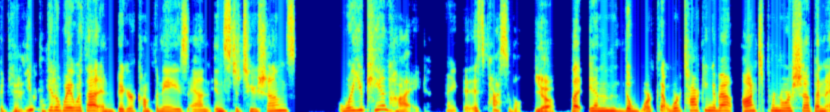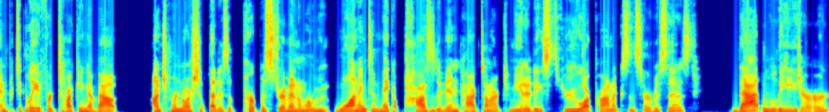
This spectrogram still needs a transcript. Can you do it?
Mm-hmm. You can get away with that in bigger companies and institutions where you can hide right? It's possible. Yeah. But in the work that we're talking about, entrepreneurship, and, and particularly if we're talking about entrepreneurship that is a purpose driven and we're wanting to make a positive impact on our communities through our products and services, that leader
